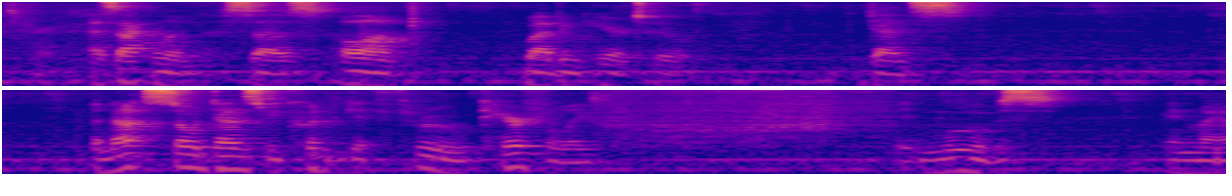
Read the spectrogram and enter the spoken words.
that's perfect. As Eklund says, hold on, webbing here too. Dense. But not so dense we couldn't get through carefully. It moves in my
